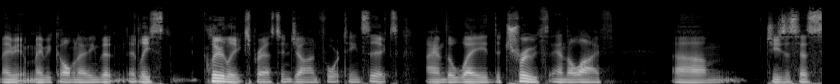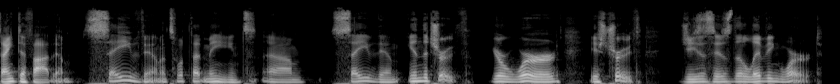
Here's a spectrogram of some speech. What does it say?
maybe maybe culminating, but at least clearly expressed in John fourteen six. I am the way, the truth, and the life. Um, Jesus says, Sanctify them, save them. That's what that means. Um, save them in the truth. Your word is truth. Jesus is the living word,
